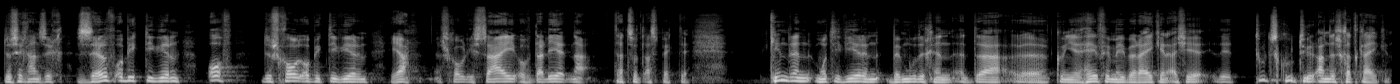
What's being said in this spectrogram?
Dus ze gaan zichzelf objectiveren of de school objectiveren. Ja, school is saai of dat leert, nou, dat soort aspecten. Kinderen motiveren, bemoedigen, daar uh, kun je heel veel mee bereiken als je de toetscultuur anders gaat kijken.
